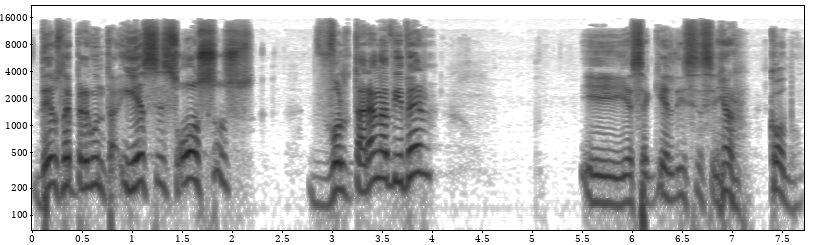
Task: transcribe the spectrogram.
Deus lhe pergunta, e esses ossos voltarão a viver? E Ezequiel disse, Senhor, como?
